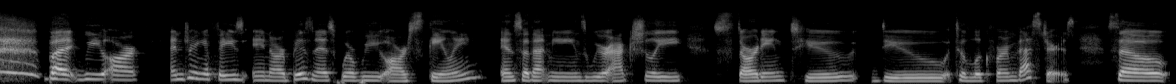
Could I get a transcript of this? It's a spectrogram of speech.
but we are entering a phase in our business where we are scaling. And so that means we're actually starting to do to look for investors. So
